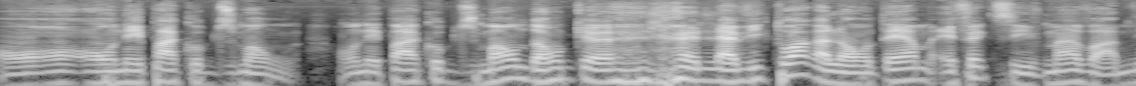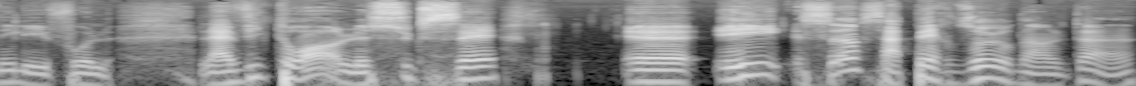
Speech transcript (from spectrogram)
on n'est pas à Coupe du Monde. On n'est pas à Coupe du Monde. Donc, euh, la victoire à long terme, effectivement, va amener les foules. La victoire, le succès, et ça, ça perdure dans le temps. Hein.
